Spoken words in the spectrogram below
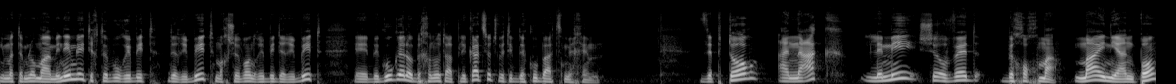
אם אתם לא מאמינים לי, תכתבו ריבית דריבית, מחשבון ריבית דריבית, בגוגל או בחנות האפליקציות ותבדקו בעצמכם. זה פטור ענק למי שעובד בחוכמה. מה העניין פה?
